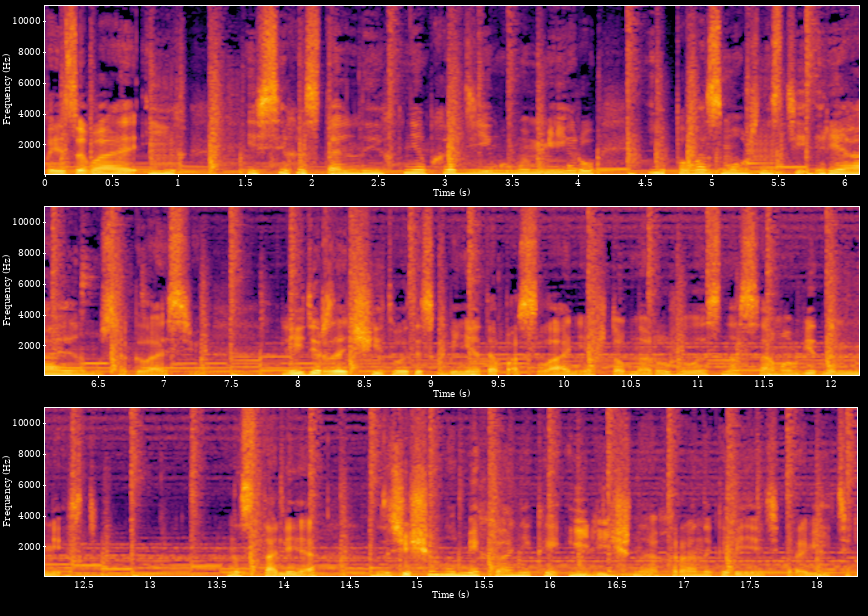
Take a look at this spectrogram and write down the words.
призывая их и всех остальных к необходимому миру и по возможности реальному согласию – Лидер зачитывает из кабинета послание, что обнаружилось на самом видном месте. На столе, защищенном механикой и личной охраны кабинете правителя.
